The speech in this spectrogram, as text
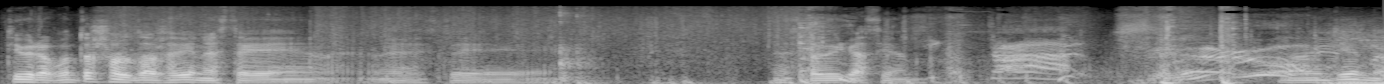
Tío, pero ¿cuántos soldados hay en este. en este. en esta ubicación? No lo entiendo.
